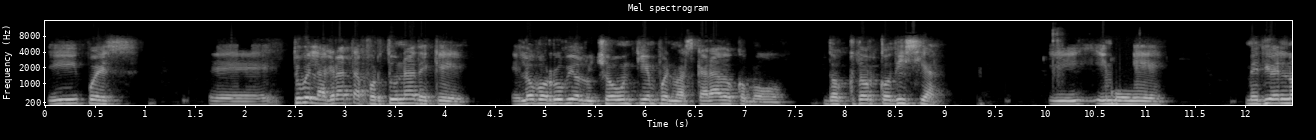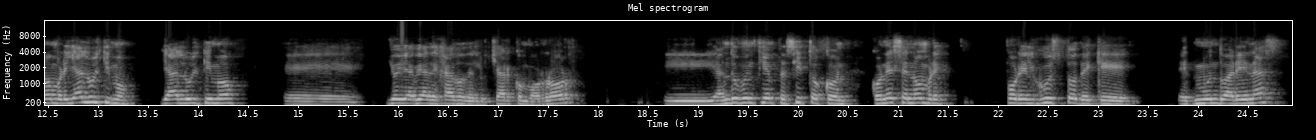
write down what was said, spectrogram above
Y pues eh, tuve la grata fortuna de que el Lobo Rubio luchó un tiempo enmascarado como Doctor Codicia y, me, dio el nombre. Ya el último, ya el último, eh, yo ya había dejado de luchar como horror y anduve un tiempecito con, con ese nombre por el gusto de que Edmundo Arenas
